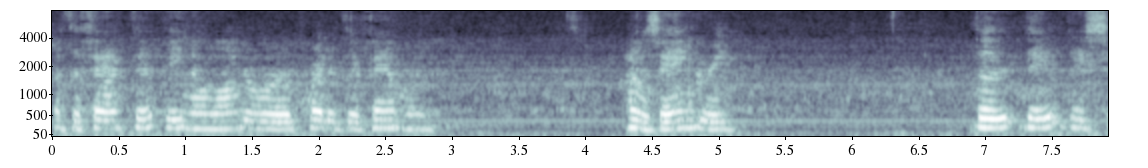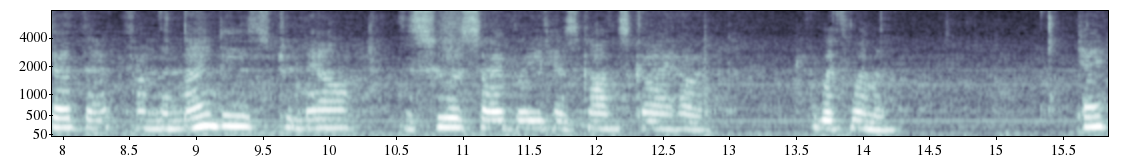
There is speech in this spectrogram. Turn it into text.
of the fact that they no longer were a part of their family. I was angry. The, they, they said that from the 90s to now, the suicide rate has gone sky high with women. Okay?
